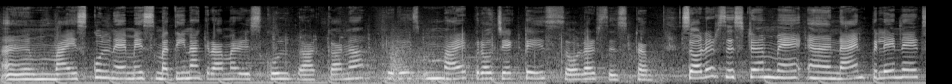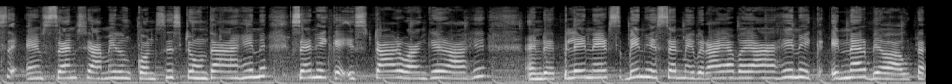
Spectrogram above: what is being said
My school name is Medina Grammar School, Larkana. Today's my project is solar system. Solar system में नाइन प्लेनेट्स एंड सन शामिल कॉन्सिस्ट हूंदा सन हिकु स्टार वांगुरु आहे। एंड प्लेनेट्स ॿिनि हिसनि में विराया विया आहिनि इनर ॿियो आउटर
